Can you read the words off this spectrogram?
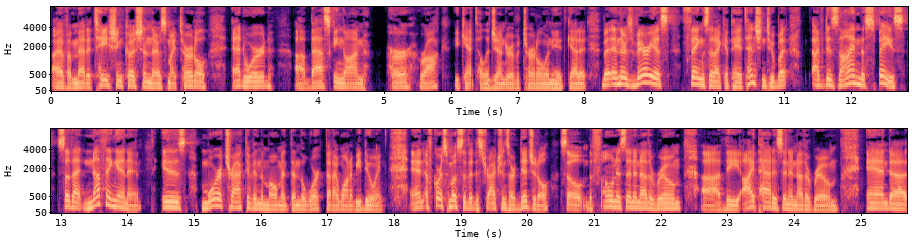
I have a meditation cushion. There's my turtle, Edward, uh, basking on her rock. You can't tell the gender of a turtle when you get it. But and there's various things that I could pay attention to, but I've designed the space so that nothing in it is more attractive in the moment than the work that I want to be doing. And of course, most of the distractions are digital. So the phone is in another room, uh, the iPad is in another room, and uh,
